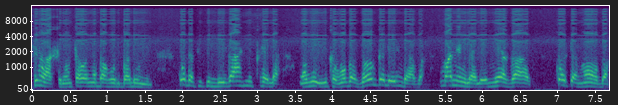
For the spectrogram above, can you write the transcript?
singasho nokuthi abanye abaholi balungile. Kodwa sithi bikani phela ngoba uyikho ngoba zonke le indaba maningi lale niyazazi. Kodwa ngoba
